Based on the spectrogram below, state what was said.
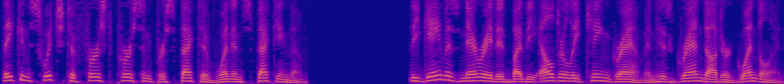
They can switch to first-person perspective when inspecting them. The game is narrated by the elderly King Graham and his granddaughter Gwendolyn.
